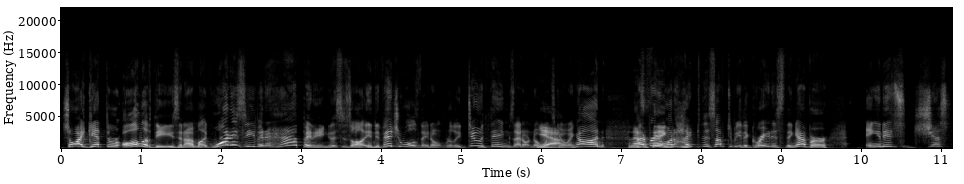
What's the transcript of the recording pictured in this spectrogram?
So I get through all of these and I'm like, what is even happening? This is all individuals. They don't really do things. I don't know Yeah. what's going on. And Everyone hyped this up to be the greatest thing ever. And it's just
